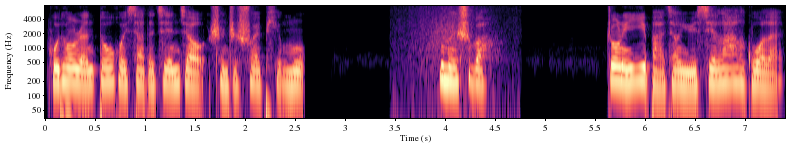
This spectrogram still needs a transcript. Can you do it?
普通人都会吓得尖叫，甚至摔屏幕。你没事吧？钟离一把将于西拉了过来。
